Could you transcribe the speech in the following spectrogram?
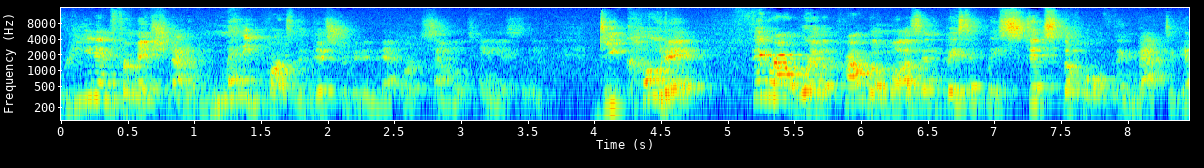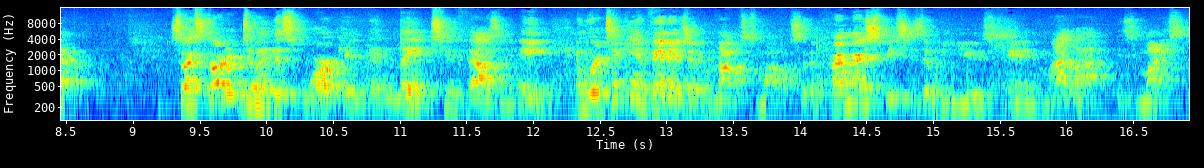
Read information out of many parts of the distributed network simultaneously, decode it, figure out where the problem was, and basically stitch the whole thing back together. So I started doing this work in, in late 2008, and we're taking advantage of mouse models. So the primary species that we use in my lab is mice.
